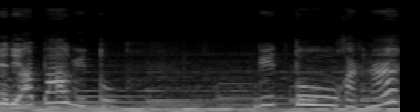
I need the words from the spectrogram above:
jadi apa gitu. Gitu karena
